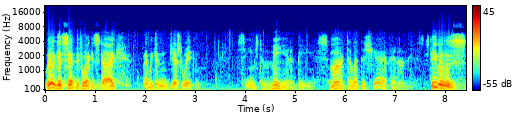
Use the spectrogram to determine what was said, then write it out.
We'll get set before it gets dark. Then we can just wait. Seems to me it'd be smart to let the sheriff in on this. Stevens,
